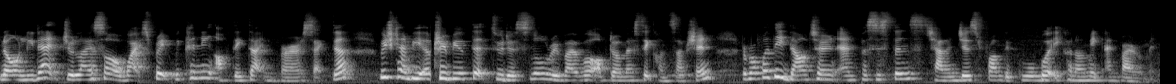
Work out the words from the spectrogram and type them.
Not only that, July saw a widespread weakening of data in various sector, which can be attributed to the slow revival of domestic consumption, the property downturn, and persistent challenges from the global economic environment.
